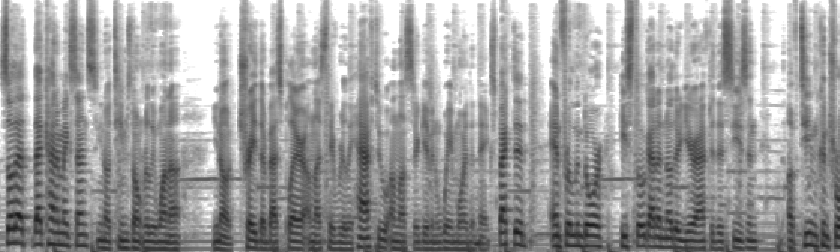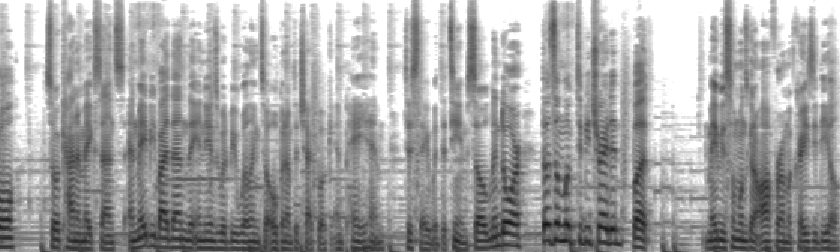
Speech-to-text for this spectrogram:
so that that kind of makes sense you know teams don't really want to you know, trade their best player unless they really have to, unless they're given way more than they expected. And for Lindor, he's still got another year after this season of team control, so it kind of makes sense. And maybe by then the Indians would be willing to open up the checkbook and pay him to stay with the team. So Lindor doesn't look to be traded, but maybe someone's going to offer him a crazy deal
